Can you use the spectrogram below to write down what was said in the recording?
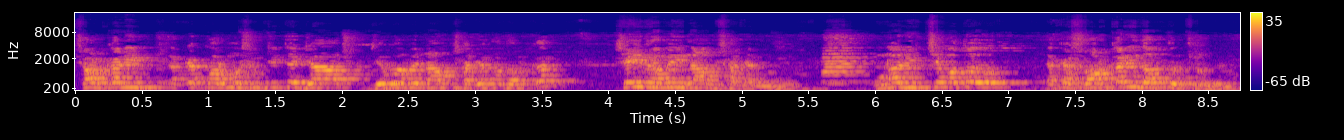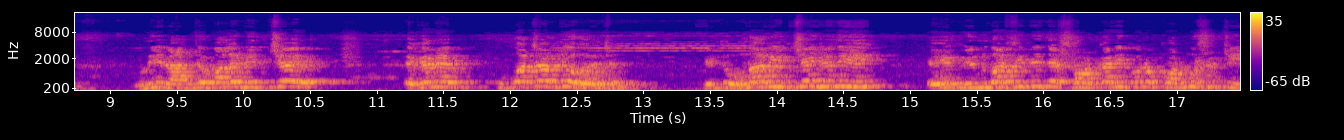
সরকারি একটা কর্মসূচিতে যা যেভাবে নাম সাজানো দরকার, সেইভাবেই নাম সাজানো ওনার ইচ্ছে মতো একটা সরকারি দপ্তর চলবে। উনি রাজ্যপালের ইচ্ছে, এখানে উপাচার্য হয়েছেন। কিন্তু ওনার ইচ্ছে যদি এই ইউনিভার্সিটিতে সরকারি কোনো কর্মসূচি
